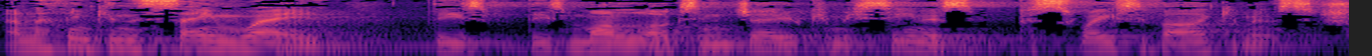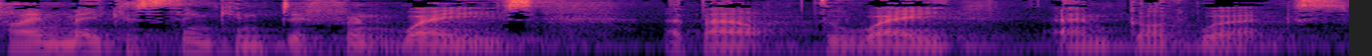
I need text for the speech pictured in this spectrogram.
And I think in the same way, these, these monologues in Job can be seen as persuasive arguments to try and make us think in different ways about the way um, God works.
